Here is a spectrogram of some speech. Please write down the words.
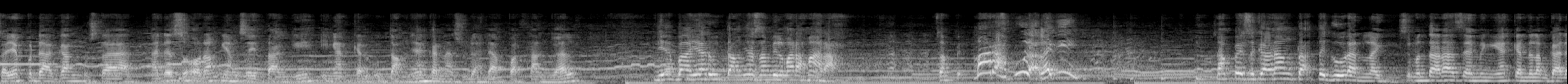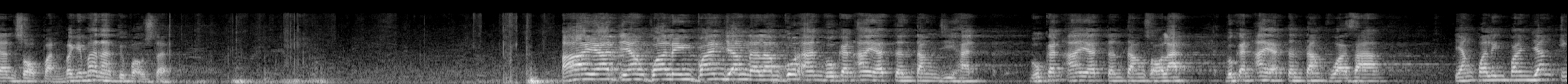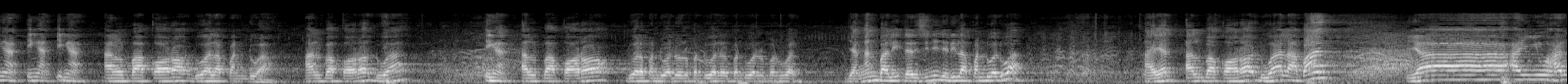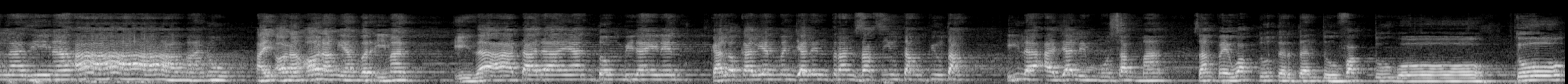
Saya pedagang Ustaz. Ada seorang yang saya tagih Ingatkan utangnya karena sudah dapat tanggal. Dia bayar utangnya sambil marah-marah. Sampai marah pula lagi. Sampai sekarang tak teguran lagi. Sementara saya mengingatkan dalam keadaan sopan. Bagaimana tuh Pak Ustaz? Ayat yang paling panjang dalam Quran Bukan ayat tentang jihad. Bukan ayat tentang sholat. Bukan ayat tentang puasa yang paling panjang ingat, ingat, ingat. Al-Baqarah 282. Al-Baqarah 2 Ingat, Al-Baqarah 282 282 282 282. Jangan balik dari sini jadi 822. Ayat Al-Baqarah 28 Ya ayyuhalladzina amanu Hai orang-orang yang beriman Idza tadayantum bidainin Kalau kalian menjalin transaksi utang piutang Ila ajalim musamma sampai waktu tertentu waktu tuh.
